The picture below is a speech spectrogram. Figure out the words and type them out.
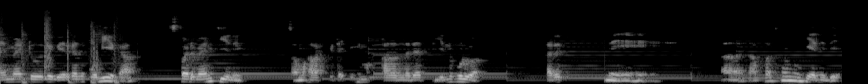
අයමටගේ බේරකත පොඩිය එක ස්පඩමන් කියන සමහරක්කට එහෙම කලන්දරයක් තියෙන පුළුවන්. හරි. මේ තපත්ම කියනදේ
